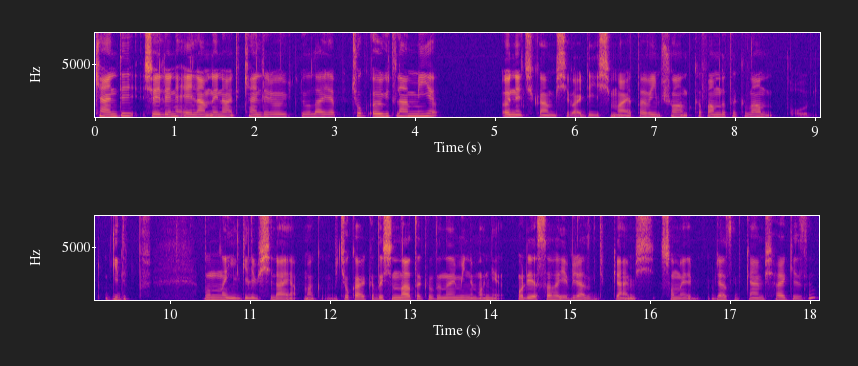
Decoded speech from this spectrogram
Kendi şeylerini, eylemlerini artık kendileri örgütlüyorlar. Ya, çok örgütlenmeyi öne çıkan bir şey var, değişim var. Hatta benim şu an kafamda takılan o, gidip bununla ilgili bir şeyler yapmak. Birçok arkadaşın daha takıldığına eminim. Hani oraya sahaya biraz gidip gelmiş, Soma'ya biraz gidip gelmiş herkesin.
